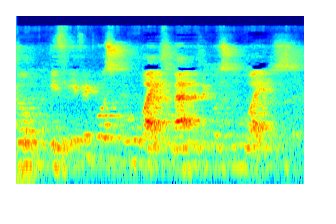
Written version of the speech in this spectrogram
So, if, if it was two wives, ma'am, if it was two wives,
